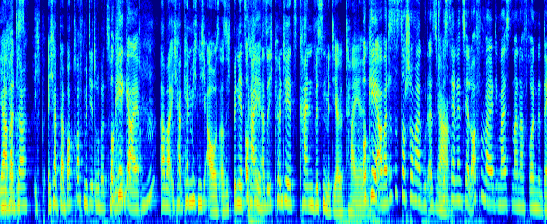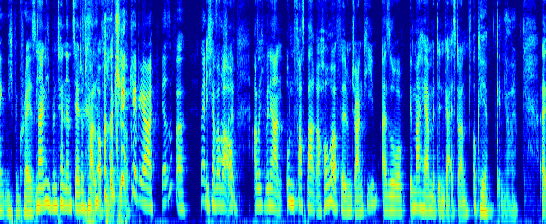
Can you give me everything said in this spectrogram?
Ja, ich aber hab das- da, ich, ich habe da Bock drauf, mit dir drüber zu Okay, reden. geil. Mhm. Aber ich kenne mich nicht aus. Also ich bin jetzt Okay. kein, also ich könnte jetzt kein Wissen mit dir teilen. Okay, aber das ist doch schon mal gut. Also Ja. du bist tendenziell offen, weil die meisten meiner Freunde denken, ich bin crazy. Nein, ich bin tendenziell total offen dafür. Okay, genial. Ja, super. Ich habe aber auch, also ich bin ja ein unfassbarer Horrorfilm-Junkie. Also immer her mit den Geistern. Okay, genial. Äh,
